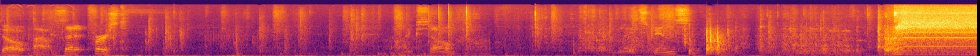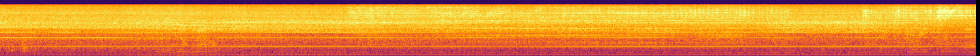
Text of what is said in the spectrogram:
So I'll set it first, like so. Blade spins. So there's no metal. Just go right through with that.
